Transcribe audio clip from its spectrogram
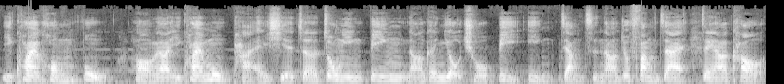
一块红布。好，然后一块木牌写着“中迎宾”，然后跟“有求必应”这样子，然后就放在这样靠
